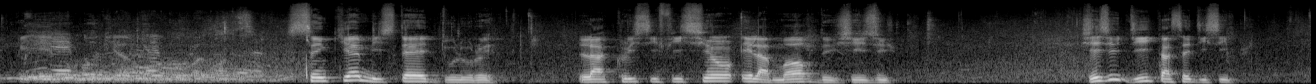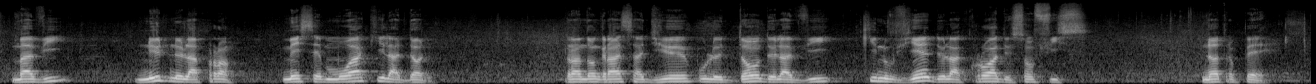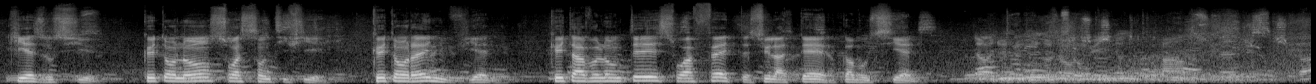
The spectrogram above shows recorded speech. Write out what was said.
cinquième mystère douloureux, la crucifixion et la mort de Jésus. Jésus dit à ses disciples, Ma vie, nul ne la prend, mais c'est moi qui la donne. Rendons grâce à Dieu pour le don de la vie qui nous vient de la croix de son Fils. Notre Père, qui es aux cieux, que ton nom soit sanctifié, que ton règne vienne, que ta volonté soit faite sur la terre comme au ciel. Donne-nous aujourd'hui notre pain.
